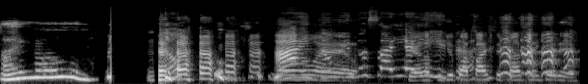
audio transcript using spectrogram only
Ai, não. Não? não ah, não então é tenta sair aí, ela pediu para participar sem querer.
